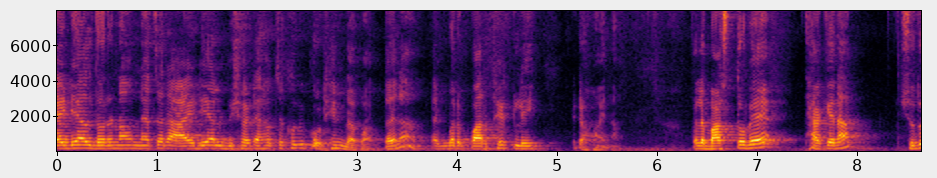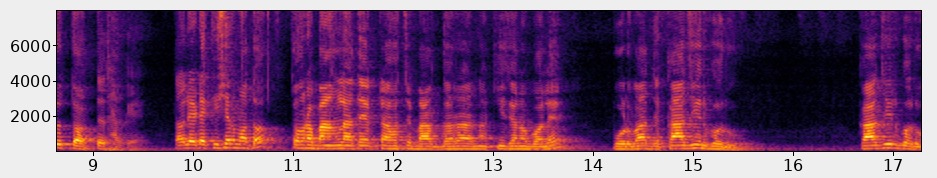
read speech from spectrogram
আইডিয়াল ধরে নাও নেচারে আইডিয়াল বিষয়টা হচ্ছে খুবই কঠিন ব্যাপার, তাই না? একবারে পারফেক্টলি এটা হয় না। তাহলে বাস্তবে থাকে না, শুধু তত্ত্বে থাকে। তাহলে এটা কিসের মতো? তোমরা বাংলাতে একটা হচ্ছে বাগধারা না কি যেন বলে, পড়বা যে কাজীর গরু। কাজীর গরু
